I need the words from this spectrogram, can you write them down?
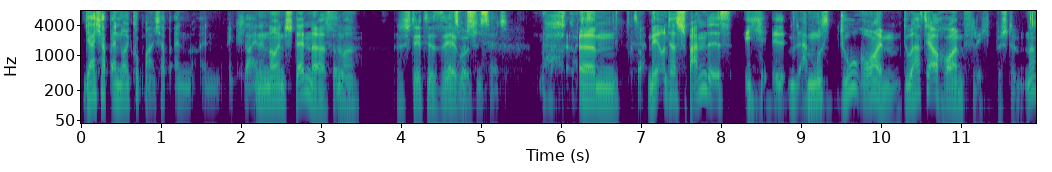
Ja, ich habe einen neuen. Guck mal, ich habe einen, einen, einen kleinen. Einen neuen Ständer hast du. Das steht dir sehr That's what gut. she said. Ach Gott. Ähm, So. Nee, und das Spannende ist, ich äh, musst du räumen. Du hast ja auch Räumpflicht bestimmt, ne?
